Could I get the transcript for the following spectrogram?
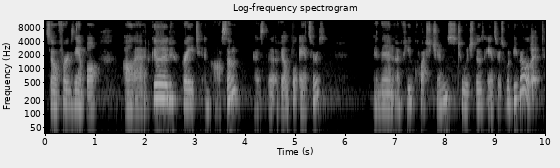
So for example, I'll add good, great, and awesome as the available answers. and then a few questions to which those answers would be relevant.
